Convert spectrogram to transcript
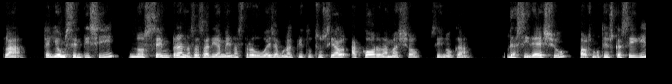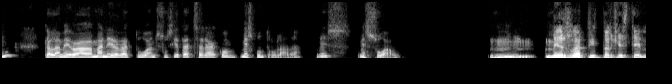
Clar, que jo em senti així no sempre necessàriament es tradueix en una actitud social acord amb això, sinó que decideixo, pels motius que siguin, que la meva manera d'actuar en societat serà com més controlada, més, més suau. Mm, més ràpid perquè estem,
